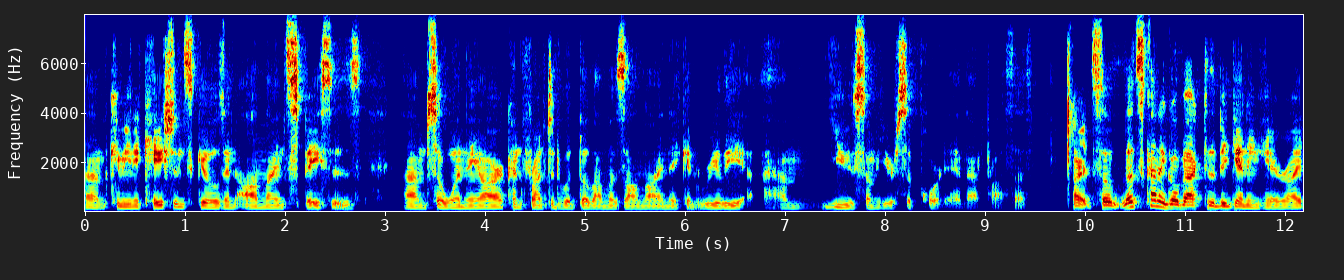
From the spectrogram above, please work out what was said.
um, communication skills in online spaces. Um, so when they are confronted with dilemmas online, they can really um, use some of your support in that process. All right, so let's kind of go back to the beginning here, right?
